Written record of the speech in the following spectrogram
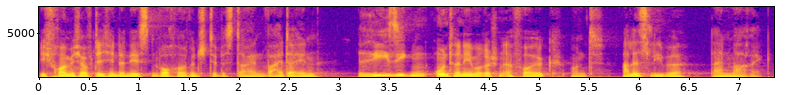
Ich freue mich auf dich in der nächsten Woche, wünsche dir bis dahin weiterhin riesigen unternehmerischen Erfolg und alles Liebe, dein Marek.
